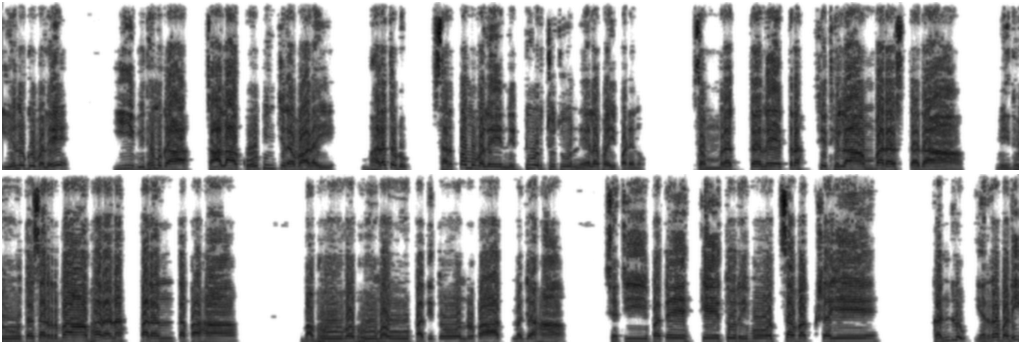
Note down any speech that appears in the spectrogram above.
ఏనుగు వలె ఈ విధముగా చాలా కోపించిన వాడై భరతుడు సర్పము వలె నిట్టూర్చుచూ నేలపై పడెను. సంరక్తనేత్ర శిథిలాంబరస్తదా విధూత సర్వాభరణ పరంతప. బభూవ భూమౌ పతితో నృపాత్మజ శచీపతే కేతురివోత్సవక్షయే. కండ్లు ఎర్రబడి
